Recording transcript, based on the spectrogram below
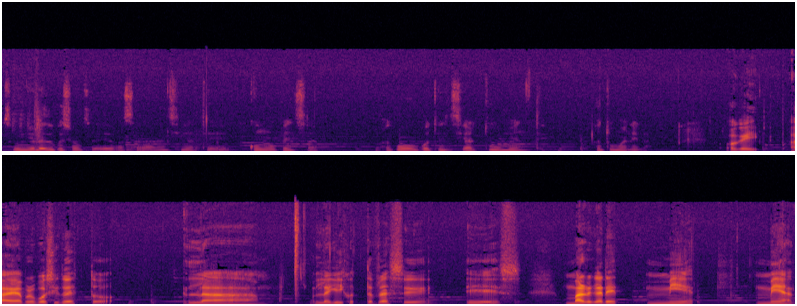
según yo, la educación se debe basar en enseñarte cómo pensar, a cómo potenciar tu mente a tu manera. Ok, a propósito de esto, la, la que dijo esta frase es Margaret Mead. Mead,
